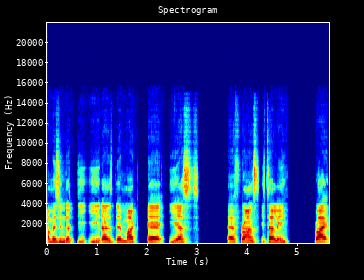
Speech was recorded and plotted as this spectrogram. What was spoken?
Amazon.de, that is Denmark, uh, ES, uh, France, Italy. Right.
